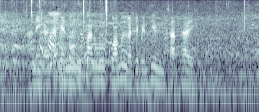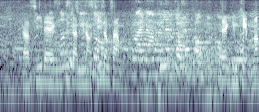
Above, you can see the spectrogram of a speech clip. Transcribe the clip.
28อันนี้ก็จะเป็นฟังขวามือก็จะเป็นทีมชาติไทย กับสีแดงคือกันพี่น้องสีซ้ำรายนามผู้เล่นตัวสำรองๆแดงเข้มๆเนาะ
